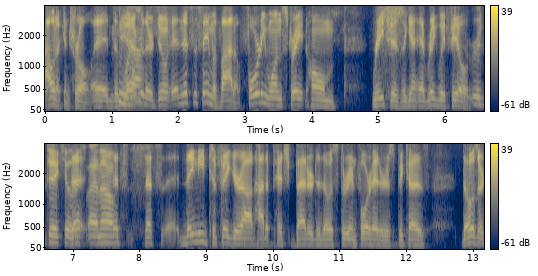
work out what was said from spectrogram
out of control Uh, the, Yeah. whatever they're doing and it's the same with Votto 41 straight home reaches again at Wrigley Field Ridiculous. I know. that's that's they need to figure out how to pitch better to those three and four hitters because those are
